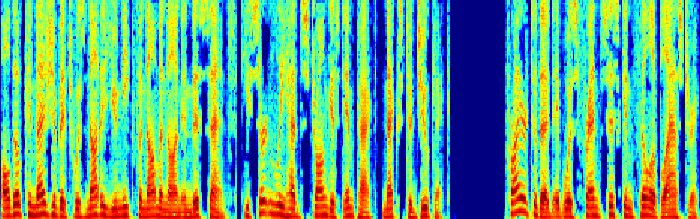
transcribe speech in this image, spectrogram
Although Knežević was not a unique phenomenon in this sense, he certainly had strongest impact, next to Jukic. Prior to that it was Franciscan Philip Lastric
